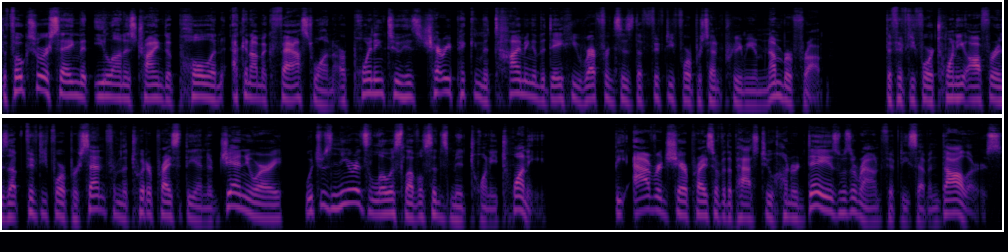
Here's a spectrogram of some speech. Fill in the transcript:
The folks who are saying that Elon is trying to pull an economic fast one are pointing to his cherry picking the timing of the date he references the 54% premium number from. The 5420 offer is up 54% from the Twitter price at the end of January, which was near its lowest level since mid 2020. The average share price over the past 200 days was around $57.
